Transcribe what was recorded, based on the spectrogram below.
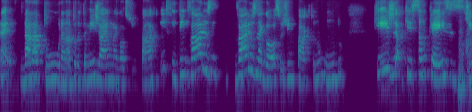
né? da Natura, a Natura também já é um negócio de impacto. Enfim, tem vários, vários negócios de impacto no mundo que, já, que são cases de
